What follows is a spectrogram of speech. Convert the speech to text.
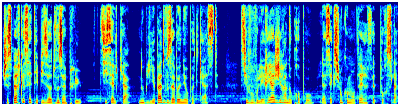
J'espère que cet épisode vous a plu. Si c'est le cas, n'oubliez pas de vous abonner au podcast. Si vous voulez réagir à nos propos, la section commentaires est faite pour cela.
